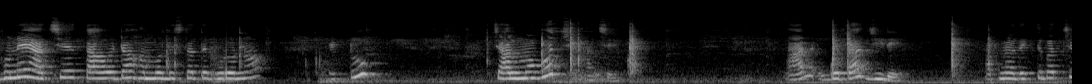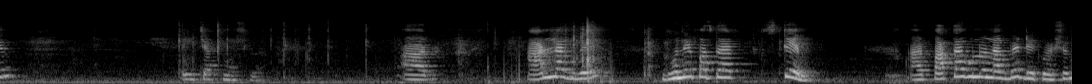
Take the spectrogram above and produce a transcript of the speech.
ধনে আছে, তাও এটা হামন্দিস্তাতে গুঁড়ো না একটু চালমগজ আছে। গোটা জিরে। আপনারা দেখতে পাচ্ছেন এই চাট মশলা। আর আর লাগবে ধনে পাতার স্টেম আর পাতাগুলো লাগবে ডেকোরেশন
